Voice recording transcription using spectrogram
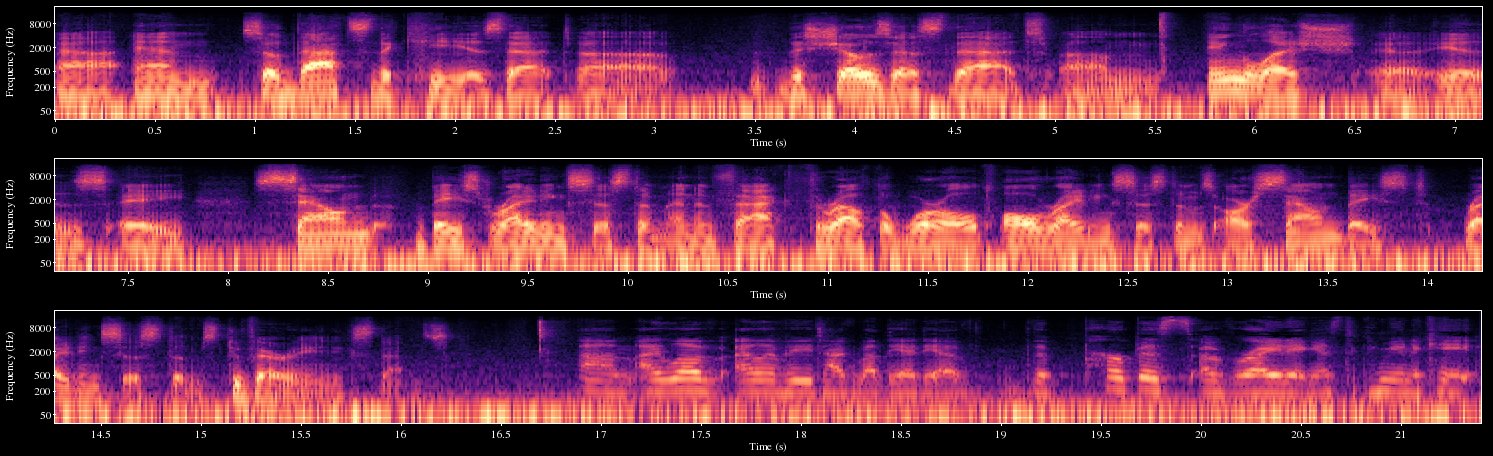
Uh, and so that's the key is that uh, this shows us that um, english uh, is a sound based writing system. And in fact, throughout the world, all writing systems are sound based writing systems to varying extents. Um, I love I love how you talk about the idea of the purpose of writing is to communicate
